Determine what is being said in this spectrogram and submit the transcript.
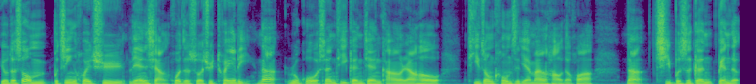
有的时候我们不禁会去联想，或者说去推理。那如果我身体更健康，然后体重控制也蛮好的话。那岂不是跟变得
